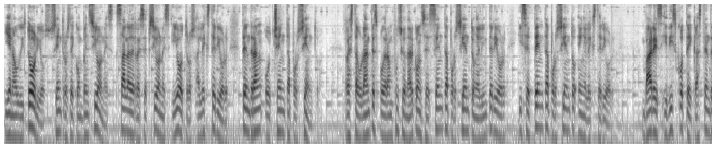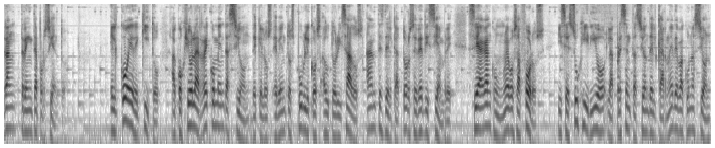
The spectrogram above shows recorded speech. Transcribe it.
y en auditorios, centros de convenciones, sala de recepciones y otros al exterior tendrán 80%. Restaurantes podrán funcionar con 60% en el interior y 70% en el exterior. Bares y discotecas tendrán 30% el COE de Quito acogió la recomendación de que los eventos públicos autorizados antes del 14 de diciembre se hagan con nuevos aforos y se sugirió la presentación del carnet de vacunación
